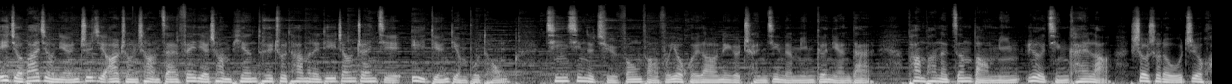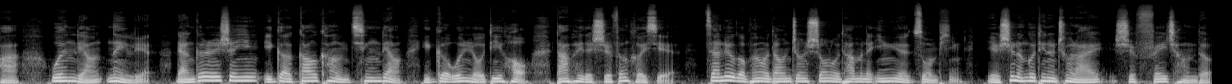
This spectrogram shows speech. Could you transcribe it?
一九八九年，知己二重唱在飞碟唱片推出他们的第一张专辑《一点点不同》。清新的曲风仿佛又回到了那个纯净的民歌年代。胖胖的曾宝明热情开朗，瘦瘦的吴志华温良内敛。两个人声音，一个高亢清亮，一个温柔低厚，搭配的十分和谐。在六个朋友当中收录他们的音乐作品，也是能够听得出来是非常的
